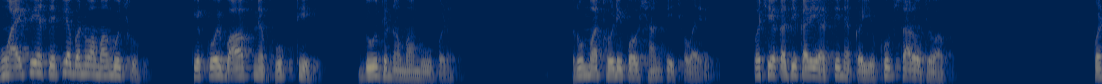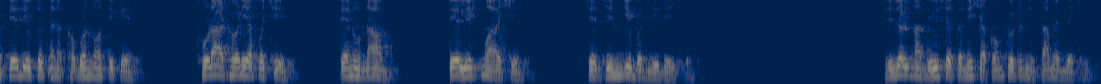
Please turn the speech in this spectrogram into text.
હું આઈપીએસ એટલે બનવા માંગુ છું કે કોઈ બાળકને ભૂખથી દૂધ ન માંગવું પડે. રૂમમાં થોડી પૌ શાંતિ છવાઈ રહી. પછી એક અધિકારીએ હસીને કહ્યું, ખૂબ સારો જવાબ. પણ તે દિવસે તેને ખબર નહોતી કે થોડા અઠવાડિયા પછી તેનું નામ તે લિસ્ટમાં હશે, જે જિંદગી બદલી દે છે. રિઝલ્ટના દિવસે તનિષા કમ્પ્યુટરની સામે બેઠી.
